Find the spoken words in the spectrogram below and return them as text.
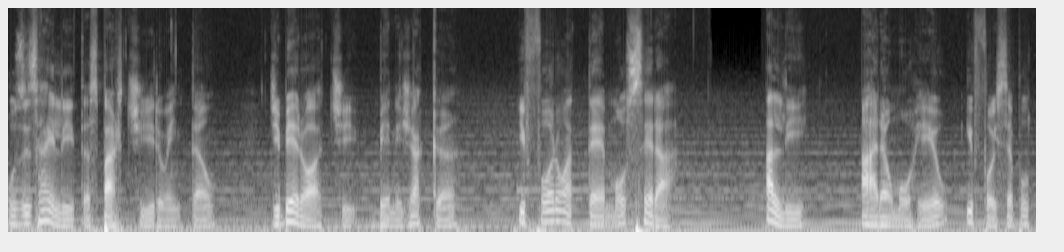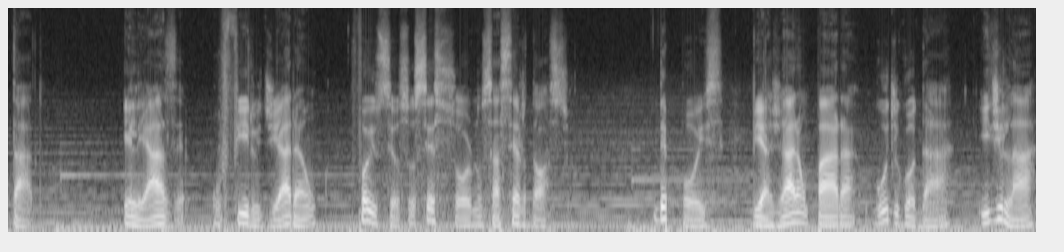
Os israelitas partiram então de Berote Benejacã e foram até Moserá. Ali, Arão morreu e foi sepultado. Eleázer, o filho de Arão, foi o seu sucessor no sacerdócio. Depois viajaram para Gudgodá e de lá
